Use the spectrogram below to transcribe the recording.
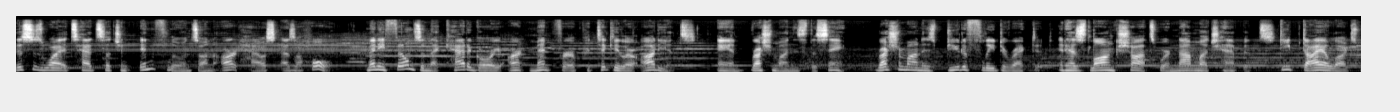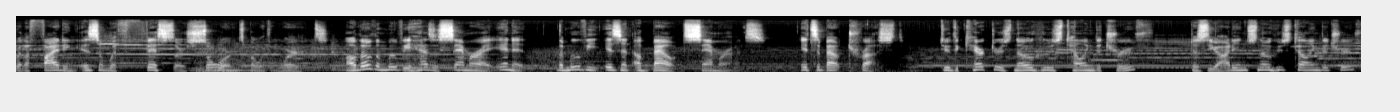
This is why it's had such an influence on art house as a whole. Many films in that category aren't meant for a particular audience, and Rashomon is the same. Rashomon is beautifully directed. It has long shots where not much happens, deep dialogues where the fighting isn't with fists or swords, but with words. Although the movie has a samurai in it, the movie isn't about samurais. It's about trust. Do the characters know who's telling the truth? Does the audience know who's telling the truth?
